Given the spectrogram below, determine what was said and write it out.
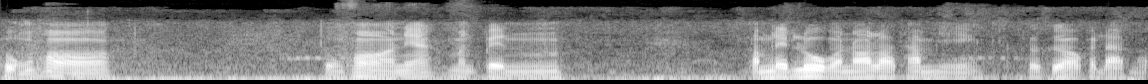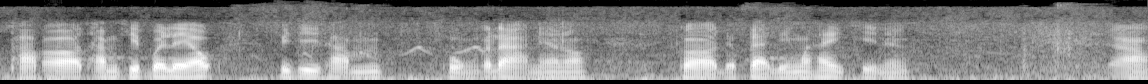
ถุงห่อถุงห่อเนี้ยมันเป็นสำเร็จรูปอะเนาะเราทำเอง ก็คือเอากระดาษมาพับก็ทำคลิปไว้แล้ว วิธีทำถุงกระดาษเนี้ยเนาะก็เดี๋ยวแปะลิงก์มาให้อีกทีหนึ่งอย่าง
